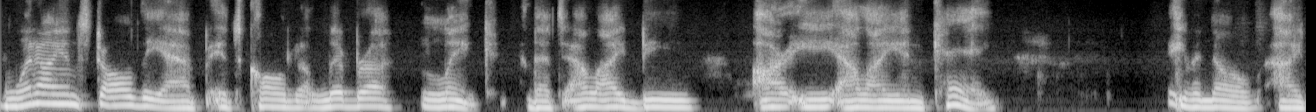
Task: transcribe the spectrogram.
When I installed the app, it's called Libra Link. That's L I B R E L I N K. Even though I,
